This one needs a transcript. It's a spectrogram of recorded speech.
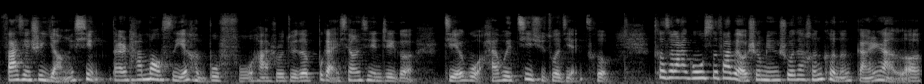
发现是阳性，但是他貌似也很不服哈，说觉得不敢相信这个结果，还会继续做检测。特斯拉公司发表声明说，他很可能感染了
